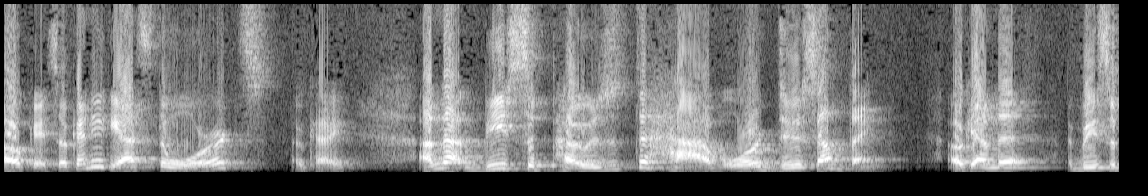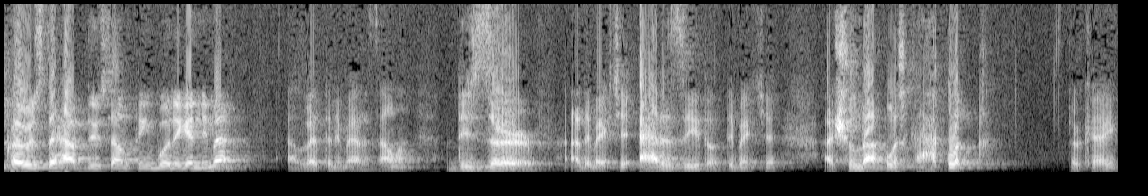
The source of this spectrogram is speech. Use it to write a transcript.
Okay, so can you guess the words? Okay. And that be supposed to have or do something. Okay, and the be supposed to have do something bu деген неме? Албетте неме? Deserve ah, demakchi arziydi demakchi shunday qilishga haqliq okay?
